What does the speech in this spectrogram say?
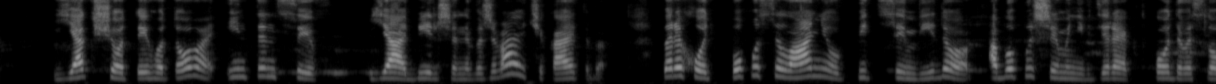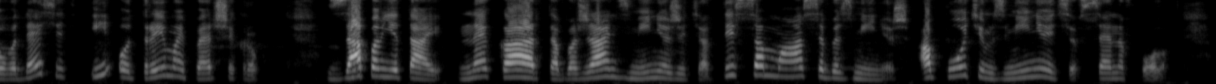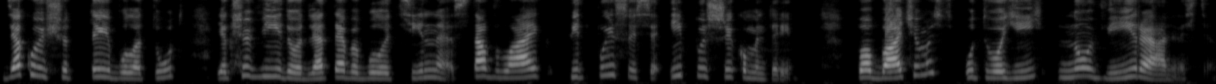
Якщо ти готова, інтенсив Я більше не виживаю, чекає тебе. Переходь по посиланню під цим відео або пиши мені в Директ кодове слово 10 і отримай перший крок. Запам'ятай, не карта бажань змінює життя. Ти сама себе змінюєш, а потім змінюється все навколо. Дякую, що ти була тут. Якщо відео для тебе було цінне, став лайк, підписуйся і пиши коментарі. Побачимось у твоїй новій реальності.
